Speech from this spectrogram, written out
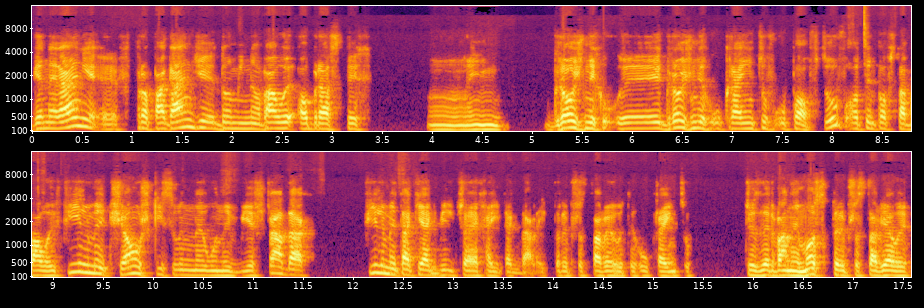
Generalnie e, w propagandzie dominowały obraz tych mm, groźnych, e, groźnych Ukraińców, upowców. O tym powstawały filmy, książki, słynne Uny w Bieszczadach, filmy takie jak Wilczecha i tak dalej, które przedstawiały tych Ukraińców, czy Zerwany Most, które przedstawiały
